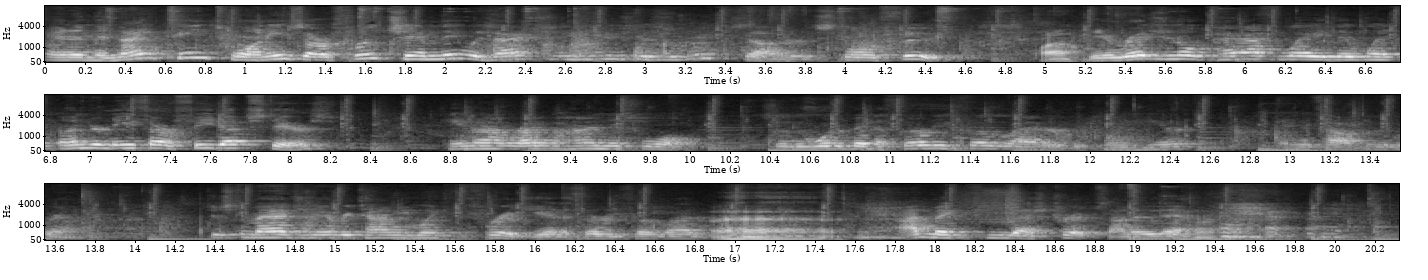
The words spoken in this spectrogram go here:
And in the 1920s, our fruit chimney was actually used as a root cellar to store food. Wow. The original pathway that went underneath our feet upstairs came out right behind this wall. So there would have been a 30 foot ladder between here and the top of the ground. Just imagine every time you went to the fridge, you had a 30 foot ladder. I'd make a few less trips, I know that.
